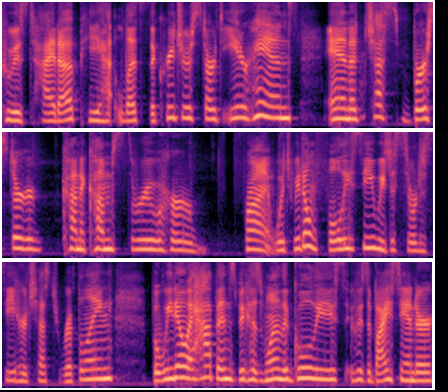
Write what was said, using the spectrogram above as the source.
who is tied up. He ha- lets the creature start to eat her hands, and a chest burster kind of comes through her front, which we don't fully see. We just sort of see her chest rippling, but we know it happens because one of the ghoulies, who's a bystander,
